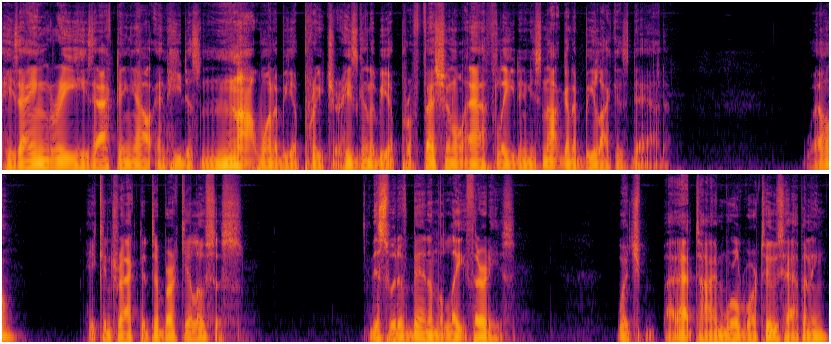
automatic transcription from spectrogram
He's angry, he's acting out, and he does not want to be a preacher. He's going to be a professional athlete, and he's not going to be like his dad. Well, he contracted tuberculosis. This would have been in the late 30s, which by that time World War II is happening,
